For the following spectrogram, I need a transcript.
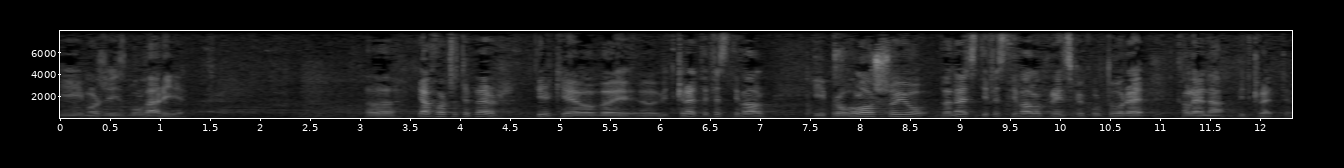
і може із Болгарії. Я хочу тепер тільки відкрити фестиваль і проголошую 12-й фестиваль української культури Калена відкритим.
